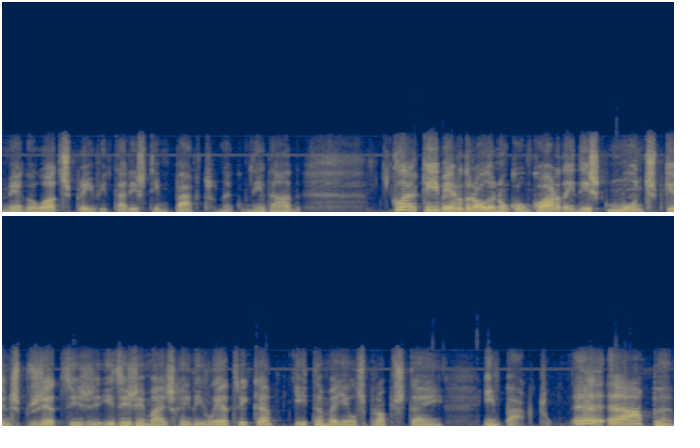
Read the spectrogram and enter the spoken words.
megawatts para evitar este impacto na comunidade. Claro que a Iberdrola não concorda e diz que muitos pequenos projetos exigem mais rede elétrica e também eles próprios têm impacto. A, a APA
